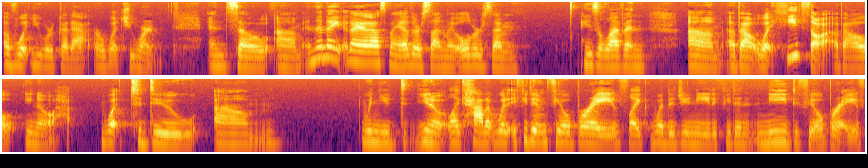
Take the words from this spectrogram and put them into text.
of what you were good at or what you weren't. And so, um, and then I, and I asked my other son, my older son, he's 11 um, about what he thought about you know what to do um, when you you know like how to what if you didn't feel brave like what did you need if you didn't need to feel brave?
